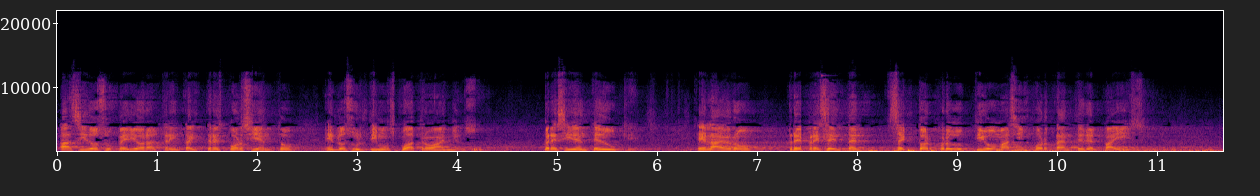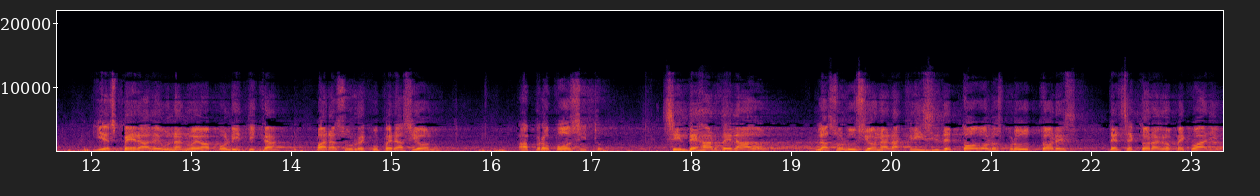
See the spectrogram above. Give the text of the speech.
ha sido superior al 33% en los últimos cuatro años. Presidente Duque, el agro representa el sector productivo más importante del país y espera de una nueva política para su recuperación. A propósito, sin dejar de lado la solución a la crisis de todos los productores del sector agropecuario,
